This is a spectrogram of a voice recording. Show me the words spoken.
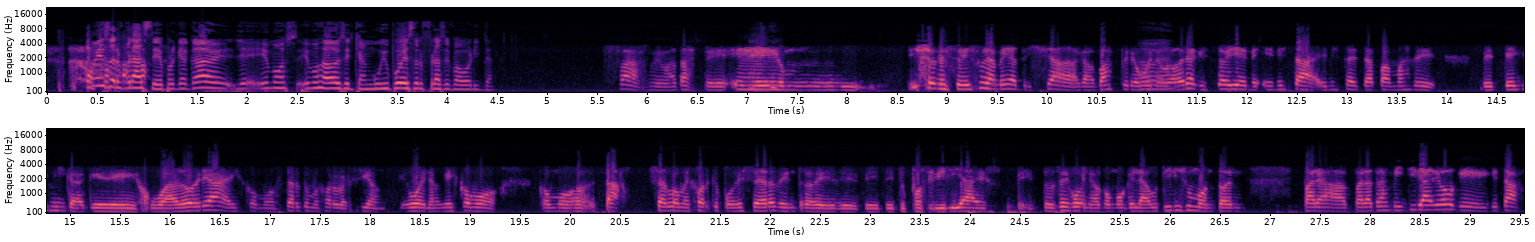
Puede ser frase, porque acá hemos, hemos dado ese changüí. Puede ser frase favorita. Fa, me mataste. Eh, mm, yo qué sé, es una media trillada capaz, pero bueno, ahora que estoy en, en esta en esta etapa más de, de técnica que de jugadora, es como ser tu mejor versión. Que bueno, es como, como, ta, ser lo mejor que podés ser dentro de, de- de- de tus posibilidades. Entonces, bueno, como que la utilizo un montón para, para transmitir algo que, que está,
